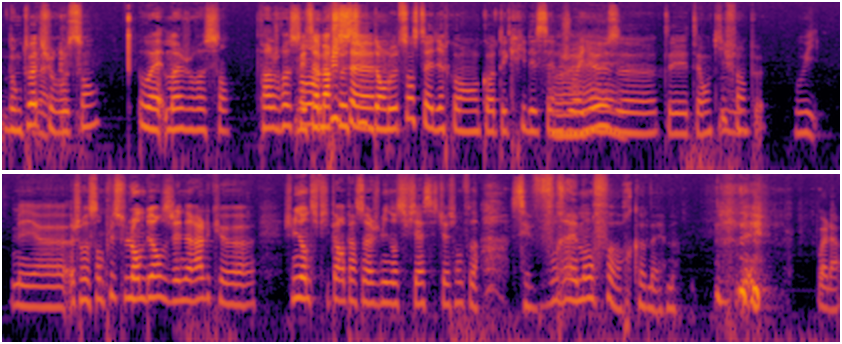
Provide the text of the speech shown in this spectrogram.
Donc toi, Ouais. tu ressens? Ouais, moi je ressens. Enfin, je ressens. Mais ça en marche plus, aussi euh, dans l'autre sens, c'est-à-dire quand, quand t'écris des scènes Ouais. joyeuses, euh, t'es t'es en kiff Mhm. un peu. Oui, mais euh, je ressens plus l'ambiance générale que je m'identifie pas à un personnage, je m'identifie à la situation. Oh, c'est vraiment fort quand même. Voilà.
